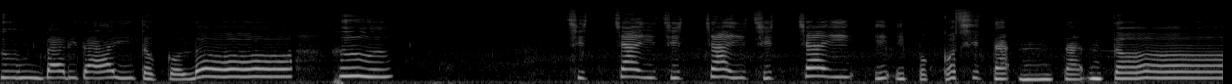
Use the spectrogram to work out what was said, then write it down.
踏ん張りたいところ。ふう。ちっちゃいちっちゃいちっちゃい一歩腰淡々と。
